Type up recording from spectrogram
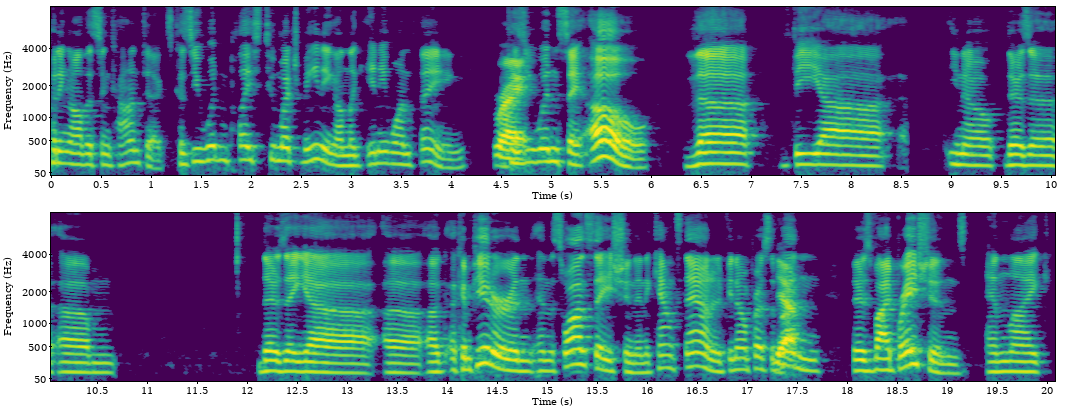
putting all this in context, because you wouldn't place too much meaning on like any one thing, right because you wouldn't say, "Oh, the the uh, you know, there's a um, there's a uh, a, a computer in, in the Swan station, and it counts down, and if you don't press the Yeah. button, there's vibrations, and like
